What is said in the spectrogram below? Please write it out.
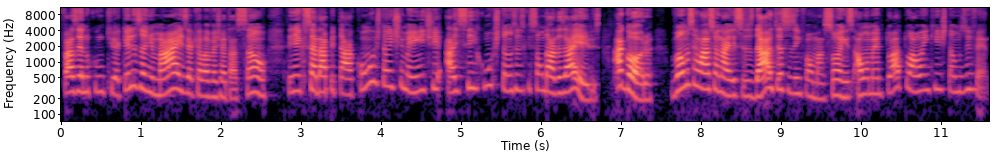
fazendo com que aqueles animais e aquela vegetação tenha que se adaptar constantemente às circunstâncias que são dadas a eles. Agora, vamos relacionar esses dados e essas informações ao momento atual em que estamos vivendo.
